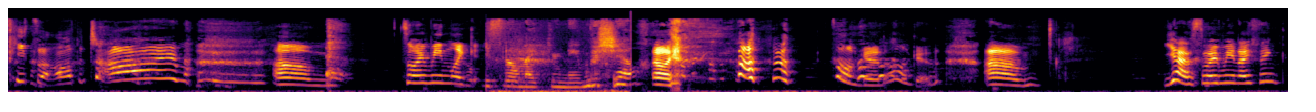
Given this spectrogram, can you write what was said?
pizza all the time. Um, so I mean, like, You still like your name, Michelle? oh, yeah. all good, all good. Um, yeah. So I mean, I think,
